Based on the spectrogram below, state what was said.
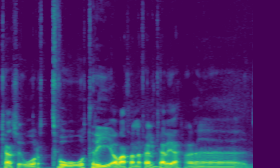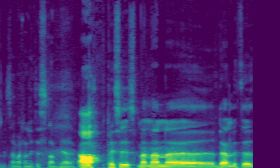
kanske år två och tre av hans NFL-karriär. Eh, Sen var han lite stabbigare. Ja, precis. Men, men eh, den lite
